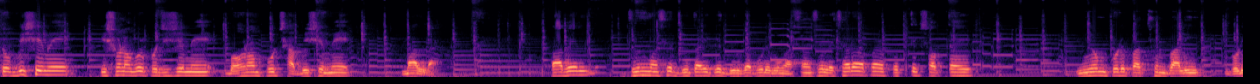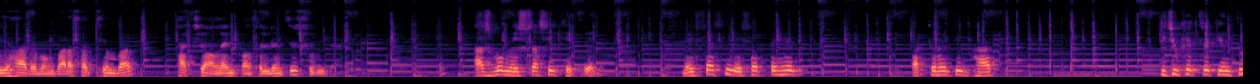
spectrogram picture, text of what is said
চব্বিশে মে, কৃষ্ণনগর পঁচিশে মে, বহরমপুর ছাব্বিশে মে, মালদা। পাবেন জুন মাসের দু তারিখে দুর্গাপুর এবং আসানসোল। এছাড়াও আপনারা প্রত্যেক সপ্তাহে নিয়ম করে পাচ্ছেন বালি, গড়িয়াহাট এবং বারাসাত চেম্বার। থাকছে অনলাইন কনসালটেন্সির সুবিধা। আসব মেষ রাশির ক্ষেত্রে। মেষ রাশির এ সপ্তাহের অর্থনৈতিক ভাগ কিছু ক্ষেত্রে কিন্তু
